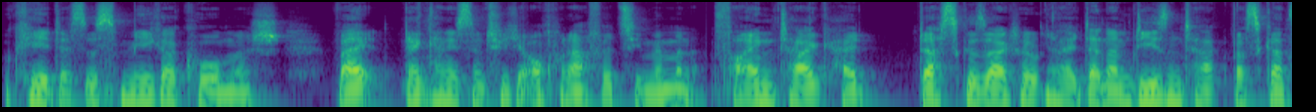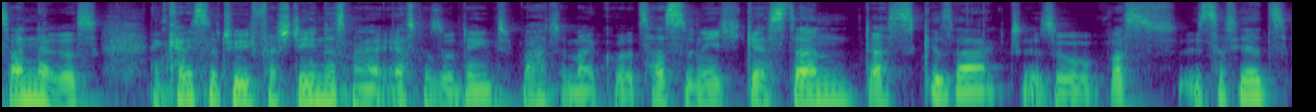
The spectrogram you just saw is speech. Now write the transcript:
okay, das ist mega komisch, weil dann kann ich es natürlich auch nachvollziehen, wenn man vor einem Tag halt das gesagt hat und halt dann am diesen Tag was ganz anderes, dann kann ich es natürlich verstehen, dass man halt erstmal so denkt, warte mal kurz, hast du nicht gestern das gesagt? Also, was ist das jetzt?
